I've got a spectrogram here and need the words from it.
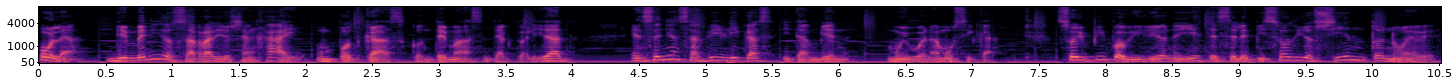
Hola, bienvenidos a Radio Shanghai, un podcast con temas de actualidad, enseñanzas bíblicas y también muy buena música. Soy Pipo Bilione y este es el episodio 109.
